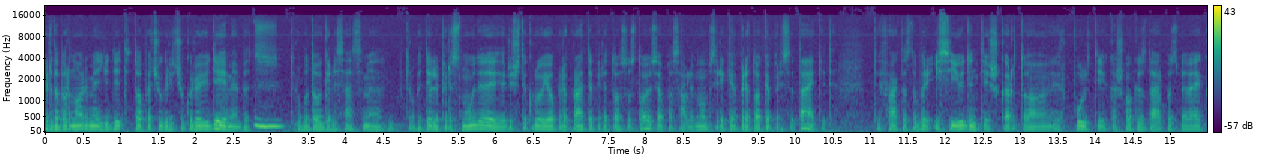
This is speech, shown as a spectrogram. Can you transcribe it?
ir dabar norime judėti tuo pačiu greičiu, kurio judėjome, bet mhm. turbūt daugelis esame truputėlį prisnūdę ir iš tikrųjų jau pripratę prie to sustojusio pasaulio, mums reikėjo prie tokio prisitaikyti. Tai faktas dabar įsijudinti iš karto ir pulti į kažkokius darbus beveik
